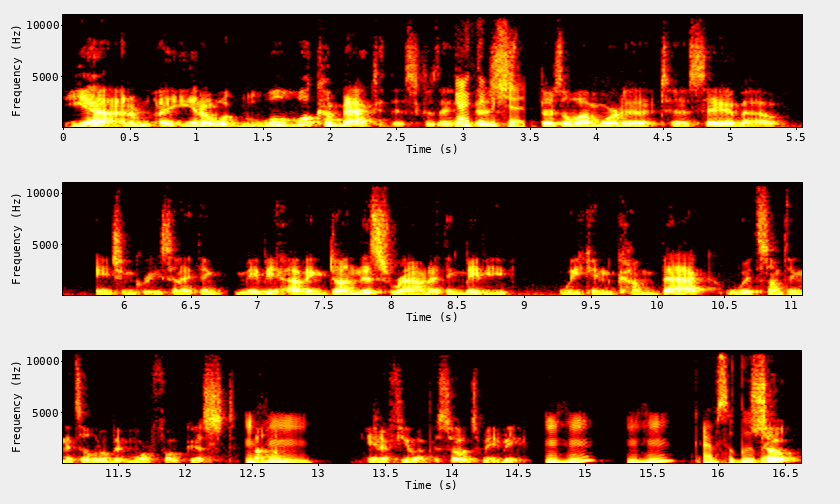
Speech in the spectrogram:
Yeah, and I'm, I, you know, we'll, we'll we'll come back to this because I think, Yeah, I think there's there's a lot more to to say about ancient Greece, and I think maybe having done this round, I think maybe we can come back with something that's a little bit more focused um, Mhm. in a few episodes, maybe. Mm-hmm. Mm-hmm. Absolutely. So,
